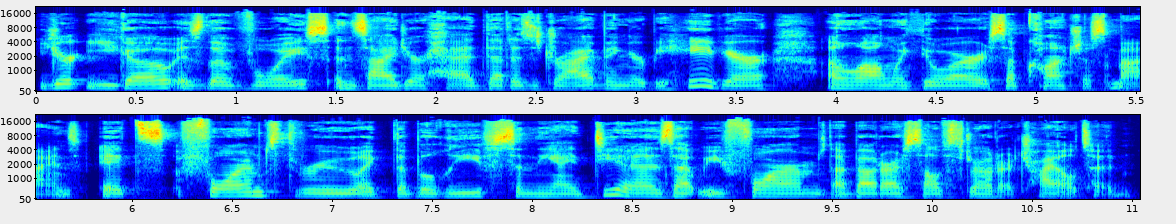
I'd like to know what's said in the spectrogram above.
Your ego is the voice inside your head that is driving your behavior along with your subconscious mind. It's formed through like the beliefs and the ideas that we formed about ourselves throughout our childhood.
